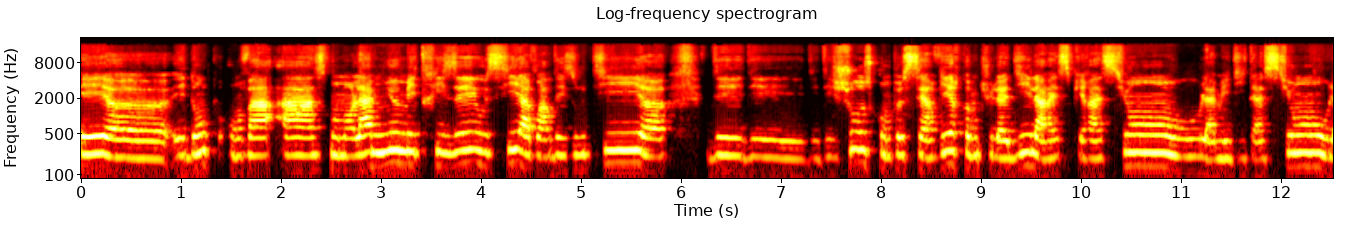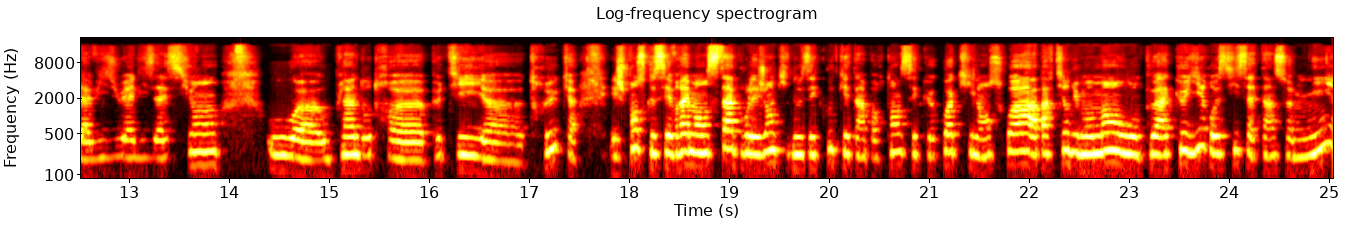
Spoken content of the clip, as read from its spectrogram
Euh, et, donc, on va à ce moment-là mieux maîtriser aussi, avoir des outils, euh, des, des, choses qu'on peut servir, comme tu l'as dit, la respiration ou la méditation ou la visualisation ou, euh, plein d'autres petits trucs. Et je pense que c'est vraiment ça pour les gens qui nous écoutent qui est important, c'est que quoi qu'il en soit, à partir du moment où on peut accueillir aussi cette insomnie,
